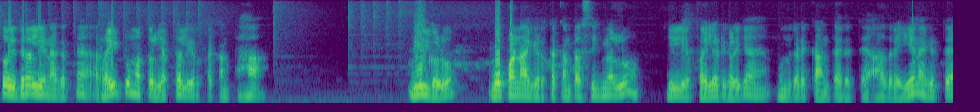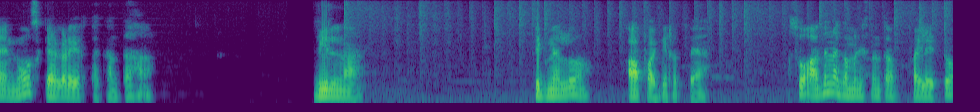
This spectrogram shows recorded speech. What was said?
ಸೊ ಇದರಲ್ಲಿ ಏನಾಗುತ್ತೆ? ರೈಟು ಮತ್ತು ಲೆಫ್ಟಲ್ಲಿ ಇರ್ತಕ್ಕಂತಹ ವೀಲ್ಗಳು ಓಪನ್ ಆಗಿರ್ತಕ್ಕಂಥ ಸಿಗ್ನಲ್ಲು ಇಲ್ಲಿ ಪೈಲಟ್ಗಳಿಗೆ ಮುಂದ್ಗಡೆ ಕಾಣ್ತಾ ಇರುತ್ತೆ. ಆದರೆ ಏನಾಗಿರುತ್ತೆ ನೋಸ್ ಕೆಳಗಡೆ ಇರ್ತಕ್ಕಂತಹ ವೀಲ್ನ ಸಿಗ್ನಲ್ಲು ಆಫ್ ಆಗಿರುತ್ತೆ. ಸೊ ಅದನ್ನು ಗಮನಿಸಿದಂಥ ಪೈಲಟು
